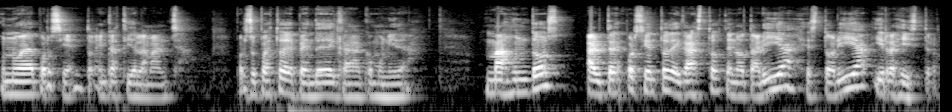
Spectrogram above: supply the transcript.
un 9% en Castilla-La Mancha. Por supuesto depende de cada comunidad. Más un 2 al 3% de gastos de notaría, gestoría y registro.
